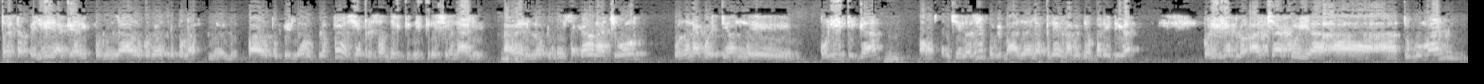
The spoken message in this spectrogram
toda esta pelea que hay por un lado, por otro, por los pagos, porque los, pagos siempre son discrecionales. A ver, lo que le sacaron a Chubut por una cuestión de política, vamos a decirlo así, porque más allá de la pelea es una cuestión política, por ejemplo, a Chaco y a, Tucumán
